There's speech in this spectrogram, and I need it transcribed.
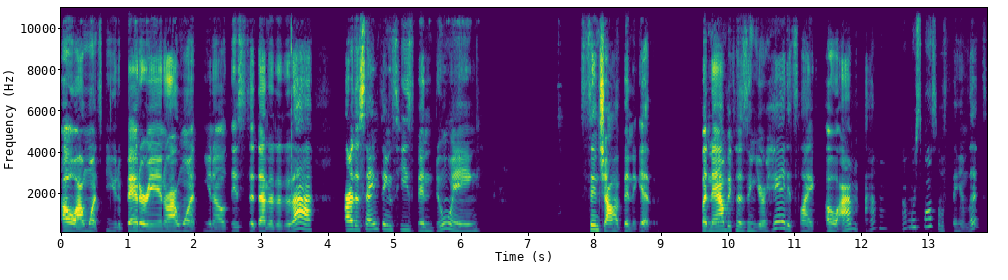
oh, I want you to better in, or I want, you know, this to da da da da da, are the same things he's been doing since y'all have been together. But now because in your head it's like, "Oh, I'm I'm I'm responsible for him. Let's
